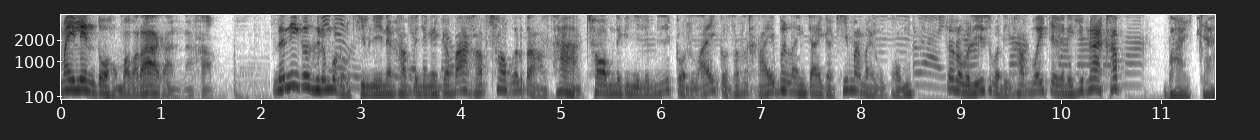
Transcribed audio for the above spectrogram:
ไม่เล่นตัวของบาบาร่ากันนะครับ และนี่ก็คือทั้งหมดของคลิปนี้นะครับ เป็นยังไงกันบ้างครับ ชอบกันหรือเปล่า ถ้าชอบในี่ยก็อย่าลืมที่จะกดไลค์ กดซับสไครป์เพื่อแรงใจกับคลิปใหม่ๆของผมสำหรับวันนี้สวัสดีครับ ไว้เจอกันในคลิปหน้าครับบายจ้า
